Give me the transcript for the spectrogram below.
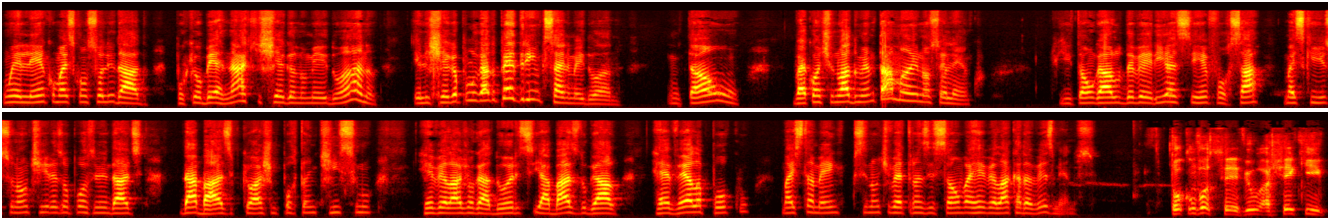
um elenco mais consolidado. Porque o Bernard, que chega no meio do ano, ele chega para o lugar do Pedrinho, que sai no meio do ano. Então, vai continuar do mesmo tamanho o nosso elenco. Então, o Galo deveria se reforçar, mas que isso não tire as oportunidades da base, porque eu acho importantíssimo revelar jogadores. E a base do Galo revela pouco, mas também, se não tiver transição, vai revelar cada vez menos. Tô com você, viu? Achei que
